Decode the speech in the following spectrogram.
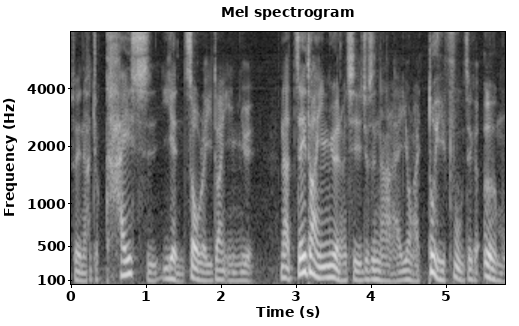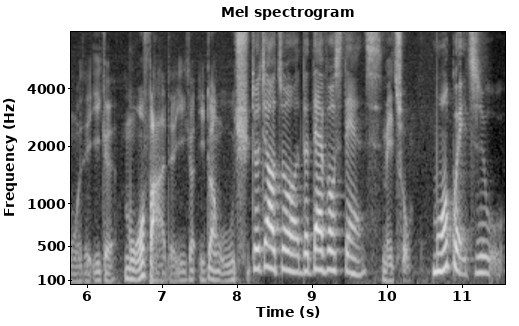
所以呢他就开始演奏了一段音乐。那这段音乐呢，其实就是拿来用来对付这个恶魔的一个魔法的一个一段舞曲。就叫做 The Devil's Dance，没错。魔鬼之舞。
